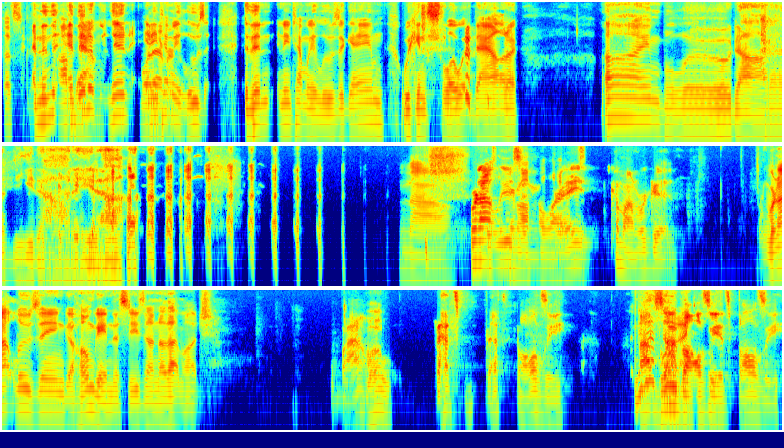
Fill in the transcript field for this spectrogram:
That's and then I'm and then down. then Whatever. anytime we lose, then anytime we lose a game, we can slow it down. I'm blue, da da dee da dee da. no. We're not Just losing, right? Come on, we're good. We're not losing a home game this season. I know that much. Wow, Whoa. that's that's ballsy. I mean, Not that's blue not, ballsy, it's ballsy.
